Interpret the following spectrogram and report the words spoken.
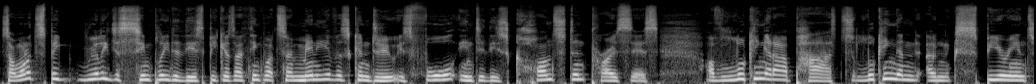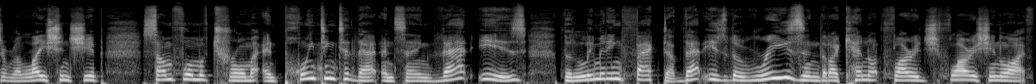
So I wanted to speak really just simply to this because I think what so many of us can do is fall into this constant process of looking at our pasts, looking at an experience, a relationship, some form of trauma, and pointing to that and saying, that is the limiting factor. That is the reason that I cannot flourish, flourish in life.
